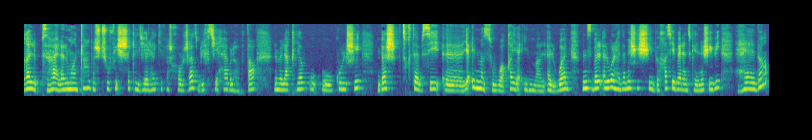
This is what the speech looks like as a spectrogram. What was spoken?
غنلبسها على المانكان باش تشوفي الشكل ديالها كيفاش خرجات بالافتتاح بالهبطة الملاقية وكل شيء باش تقتبسي آه يا إما الزواقة يا إما الألوان. بالنسبة للألوان هذا ماشي الشيبي خاص يبان عندك هنا شيبي هذا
